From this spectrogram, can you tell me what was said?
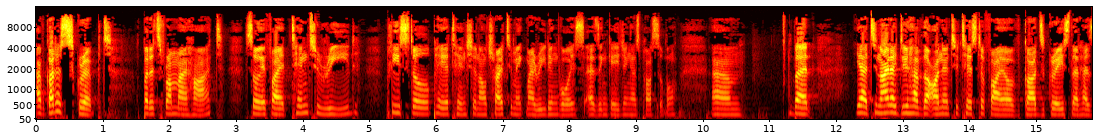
I've got a script, but it's from my heart. So if I tend to read, please still pay attention. I'll try to make my reading voice as engaging as possible. Um, but yeah, tonight I do have the honor to testify of God's grace that has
